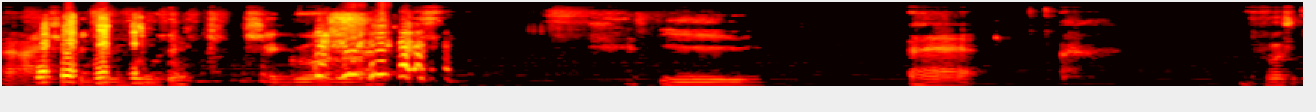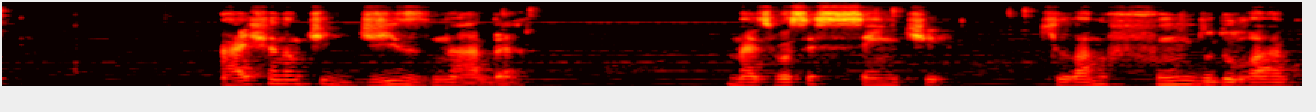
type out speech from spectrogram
Ah, que chegou agora. E. É, você, a Aisha não te diz nada, mas você sente que lá no fundo do lago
